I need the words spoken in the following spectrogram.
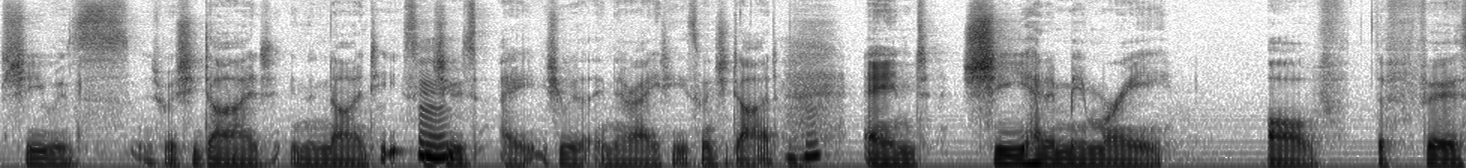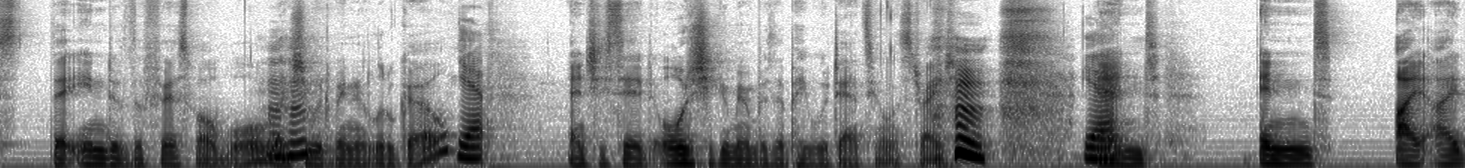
she was well, she died in the 90s and she mm. was eight she was in her 80s when she died. Mm-hmm. And she had a memory of the first the end of the first world war when she mm-hmm. would have been a little girl. Yep. And she said all she can remember is that people were dancing on the street Yeah. and and I, I,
